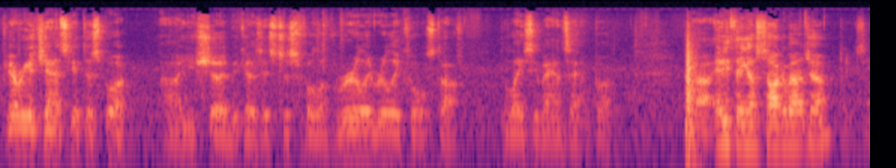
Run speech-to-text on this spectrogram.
if you ever get a chance to get this book, uh, you should because it's just full of really really cool stuff. The Lacy Van Zant book. Uh, anything else to talk about, Joe? I think so.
